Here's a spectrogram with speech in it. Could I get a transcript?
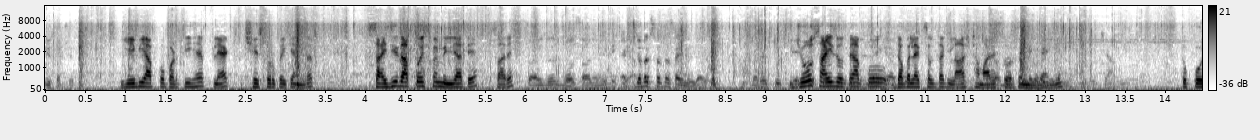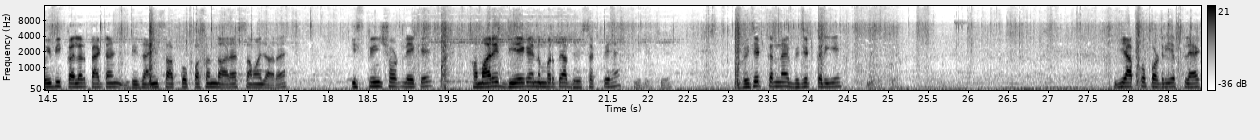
ये सबसे ये भी आपको पड़ती है फ्लैट छः सौ रुपये के अंदर। साइजेस आपको इसमें मिल जाते हैं सारे। साइजेस बहुत सारे हैं। डबल एक्सल तक साइज़ मिल जाएगा। जो साइज़ होते हैं आपको डबल एक्सल तक लास्ट हमारे स्टोर पे मिल जाएँगे। तो कोई भी कलर पैटर्न डिज़ाइन आपको पसंद आ रहा है समझ आ रहा है स्क्रीनशॉट लेके हमारे दिए गए नंबर पे आप भेज सकते हैं। ये देखिए। विज़िट करना है विज़िट करिए। ये आपको पड़ रही है फ्लैट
